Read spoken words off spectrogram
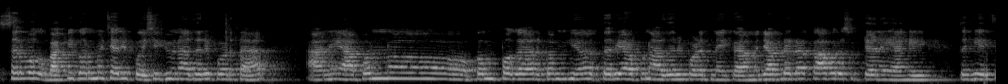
सर्व बाकी कर्मचारी पैसे घेऊन आजारी पडतात. आणि आपण कम पगार कम हे तरी आपण आजारी पडत नाही का? म्हणजे आपल्याला का बरं सुट्ट्या नाही आहे? तर हेच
